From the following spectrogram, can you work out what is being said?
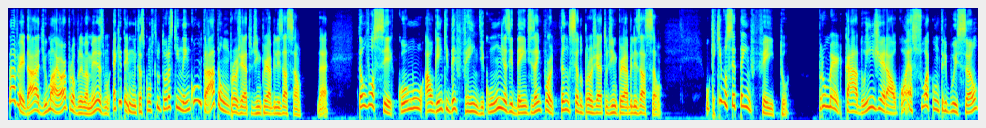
Na verdade, o maior problema mesmo é que tem muitas construtoras que nem contratam um projeto de impermeabilização, né? Então você, como alguém que defende com unhas e dentes a importância do projeto de impermeabilização, o que, que você tem feito para o mercado em geral? Qual é a sua contribuição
